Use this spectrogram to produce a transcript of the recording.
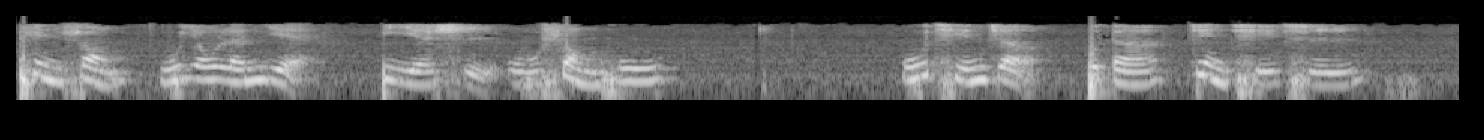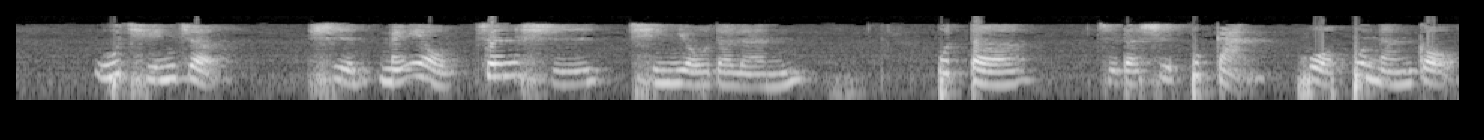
聘送无由人也。必也使无讼乎？无情者不得尽其辞。无情者是没有真实情由的人。不得指的是不敢或不能够。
